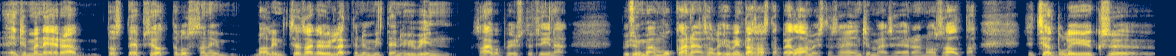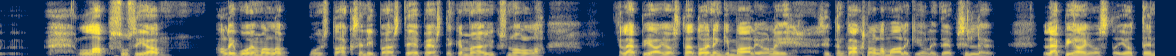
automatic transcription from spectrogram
Ensimmäinen erä tuossa Tepsi-ottelussa, niin mä olin itse asiassa aika yllättynyt, miten hyvin Saipa pystyi siinä pysymään mukana ja se oli hyvin tasasta pelaamista sen ensimmäisen erän osalta. Sitten siellä tuli yksi lapsus ja alivoimalla muistaakseni pääsi TPS tekemään 1-0 läpiajosta ja toinenkin maali oli, sitten 2-0 maalikin oli Tepsille läpiajosta, joten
